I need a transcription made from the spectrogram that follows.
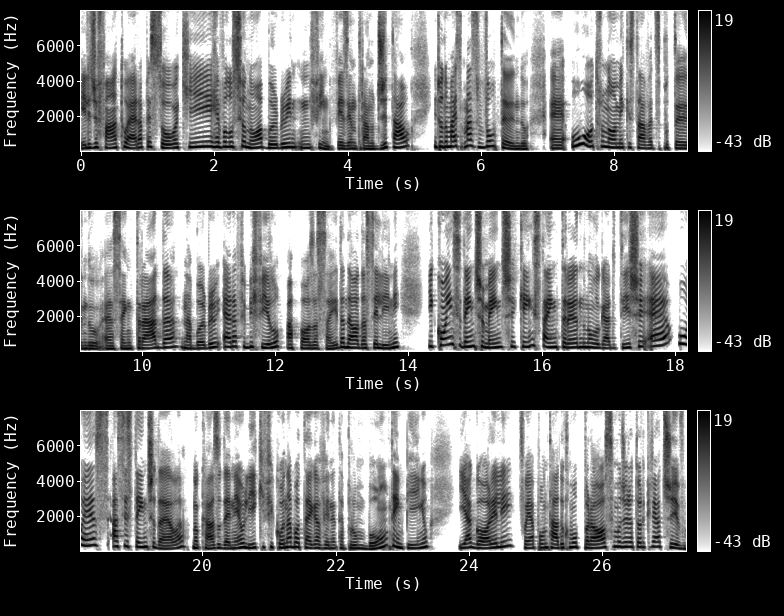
ele de fato era a pessoa que revolucionou a Burberry, enfim, fez entrar no digital e tudo mais. Mas voltando, é, o outro nome que estava disputando essa entrada na Burberry era a Phoebe Philo, após a saída dela da Celine. E coincidentemente, quem está entrando no lugar do Tish é o ex-assistente dela, no caso Daniel Lee, que ficou na Bottega Veneta por um bom tempinho e agora ele foi apontado como próximo diretor criativo.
